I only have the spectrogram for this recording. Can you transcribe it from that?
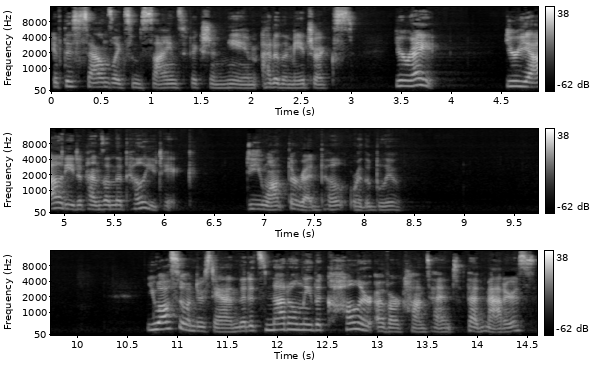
If this sounds like some science fiction meme out of the Matrix, you're right. Your reality depends on the pill you take. Do you want the red pill or the blue? You also understand that it's not only the color of our content that matters,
